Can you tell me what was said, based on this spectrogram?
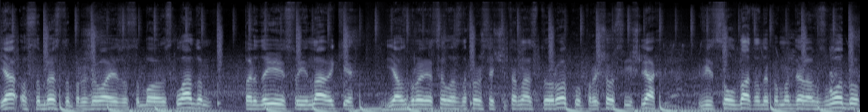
Я особисто проживаю з особовим складом, передаю їм свої навики. Я в Збройних силах знаходжуся з 2014 року, пройшов свій шлях від солдата до командира взводу.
